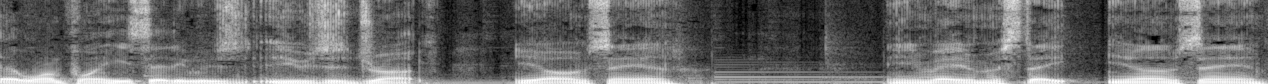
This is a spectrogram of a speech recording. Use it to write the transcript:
at one point, he said he was he was just drunk. You know what I'm saying? And he made a mistake. You know what I'm saying?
